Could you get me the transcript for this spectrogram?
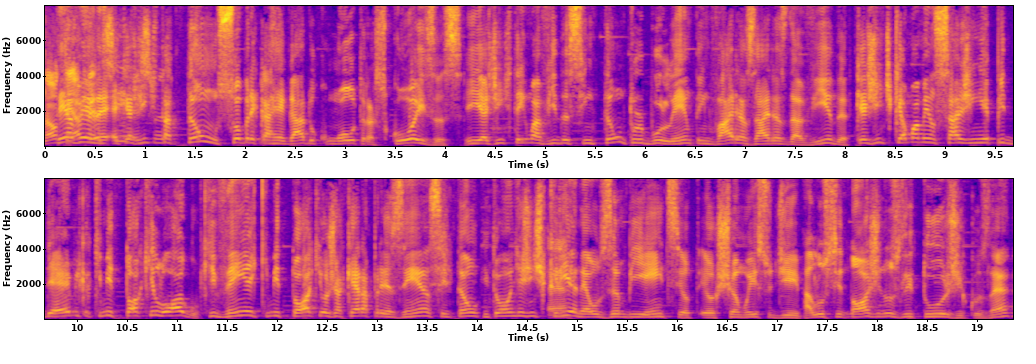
Não, tem, tem a ver, né? Sim, é que a gente tá tão sobrecarregado com outras coisas e a gente tem uma vida, assim, tão turbulenta em várias áreas da vida que a gente quer uma mensagem epidérmica que me toque logo, que venha e que me toque, eu já quero a presença. Então, então onde a gente é. cria, é. né, os ambientes, eu, eu chamo isso de alucinógenos litúrgicos, né?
